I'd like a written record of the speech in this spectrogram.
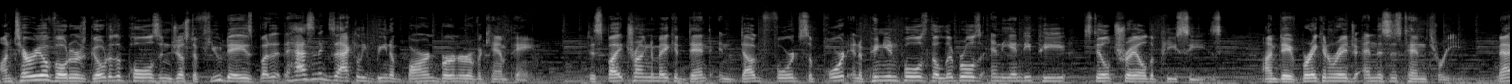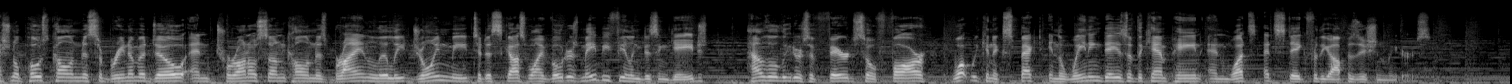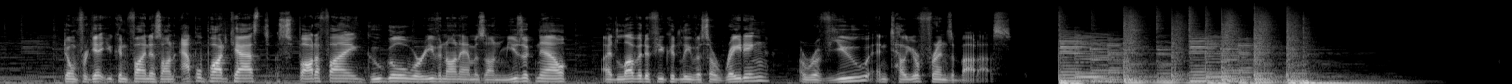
Ontario voters go to the polls in just a few days, but it hasn't exactly been a barn burner of a campaign. Despite trying to make a dent in Doug Ford's support in opinion polls, the Liberals and the NDP still trail the PCs. I'm Dave Breckenridge, and this is 10 3. National Post columnist Sabrina Maddeaux and Toronto Sun columnist Brian Lilley join me to discuss why voters may be feeling disengaged, how the leaders have fared so far, what we can expect in the waning days of the campaign, and what's at stake for the opposition leaders. Don't forget you can find us on Apple Podcasts, Spotify, Google, we're even on Amazon Music now. I'd love it if you could leave us a rating, a review, and tell your friends about us.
